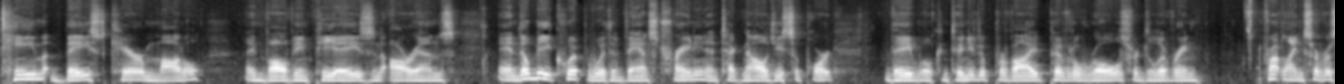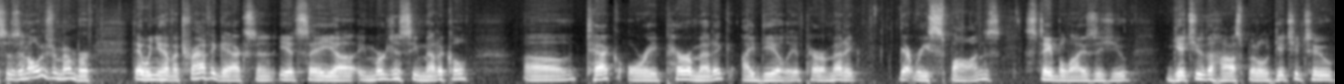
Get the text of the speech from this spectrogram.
team based care model involving PAs and RNs, and they'll be equipped with advanced training and technology support. They will continue to provide pivotal roles for delivering frontline services. And always remember, that when you have a traffic accident, it's a uh, emergency medical uh, tech or a paramedic, ideally a paramedic, that responds, stabilizes you, gets you to the hospital, gets you to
